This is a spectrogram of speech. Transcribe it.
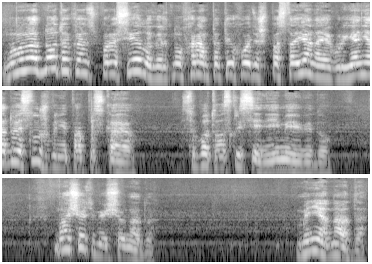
Ну, он одно только спросил, и говорит, ну, в храм-то ты ходишь постоянно. Я говорю, я ни одной службы не пропускаю. Субботу-воскресенье имею в виду. Ну, а что тебе еще надо? Мне надо.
